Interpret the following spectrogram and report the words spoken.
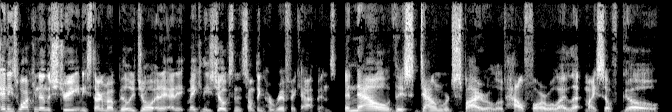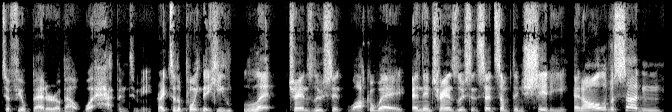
and he's walking down the street and he's talking about Billy Joel and, and it, making these jokes, and then something horrific happens, and now this downward spiral of how far will I let myself go to feel better about what happened to me, right? To the point that he let translucent walk away and then translucent said something shitty and all of a sudden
